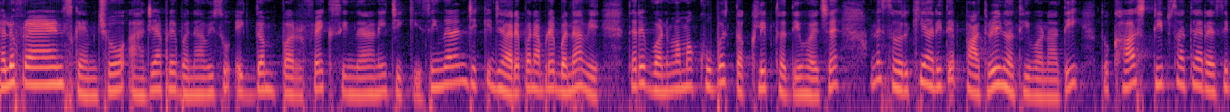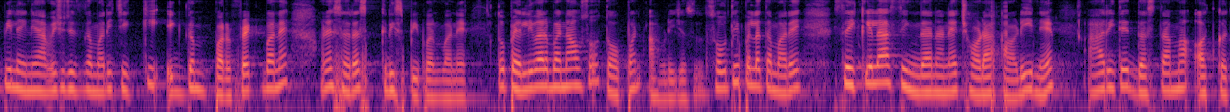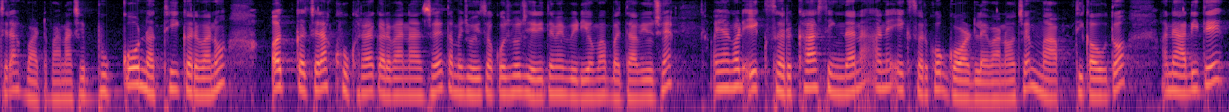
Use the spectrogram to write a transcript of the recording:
Hello friends, કેમ છો? આજે આપણે બનાવીશું એકદમ પરફેક્ટ સિંગદાણાની ચીક્કી. સિંગદાણાની ચીક્કી જ્યારે પણ આપણે બનાવીએ, ત્યારે વણવામાં ખૂબ જ તકલીફ થતી હોય છે અને સરખી આ રીતે પાતળી નથી વણાતી. તો ખાસ ટીપ સાથે આ રેસીપી લઈને આવીશું, જેથી તમારી ચીક્કી એકદમ પરફેક્ટ બને અને સરસ ક્રિસ્પી પણ બને. તો પહેલી વાર બનાવશો તો પણ આવડી જશે. સૌથી પહેલાં તમારે શેકેલા સિંગદાણાને છોડા કાઢીને આ રીતે દસ્તામાં અધકચરા વાટવાના છે. ભૂકો નથી કરવાનો, અધકચરા ખોખરા કરવાના છે. તમે જોઈ શકો છો જે રીતે મેં વિડીયોમાં બતાવ્યું છે. અહીં આગળ એક સરખા સિંગદાના અને એક સરખો ગોળ લેવાનો છે. માપથી કહું તો. અને આ રીતે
